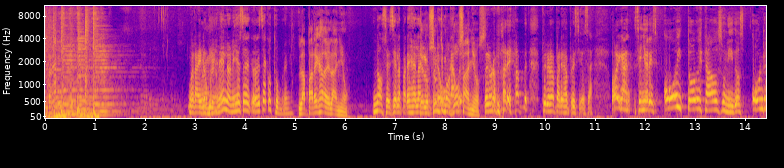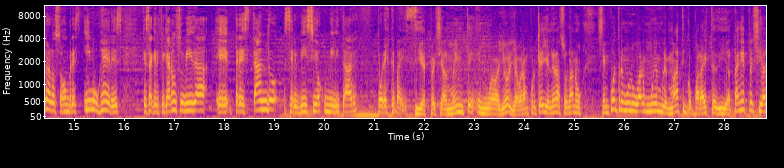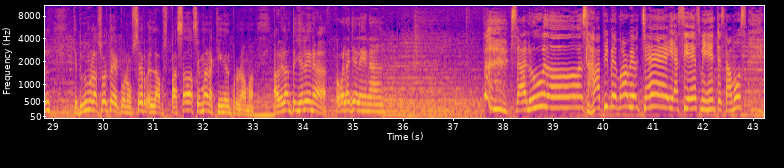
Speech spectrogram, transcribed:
Bueno, ahí lo Bueno, tienen, los niños se, se acostumbran. La pareja del año. No sé si es la pareja del De año, los pero últimos una- dos años. Pero una pareja, pero una pareja preciosa. Oigan, señores, hoy todo Estados Unidos honra a los hombres y mujeres que sacrificaron su vida eh, prestando servicio militar por este país. y especialmente en Nueva York. Ya verán por qué. Y Elena Solano se encuentra en un lugar muy emblemático para este día, tan especial que tuvimos la suerte de conocer la pasada semana aquí en el programa. Adelante, Yelena. Hola, Yelena. Saludos, Happy Memorial Day. Así es, mi gente, estamos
